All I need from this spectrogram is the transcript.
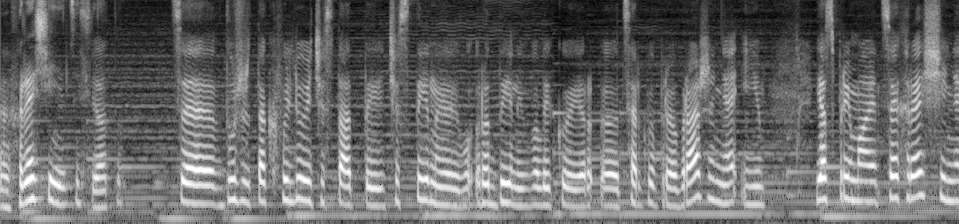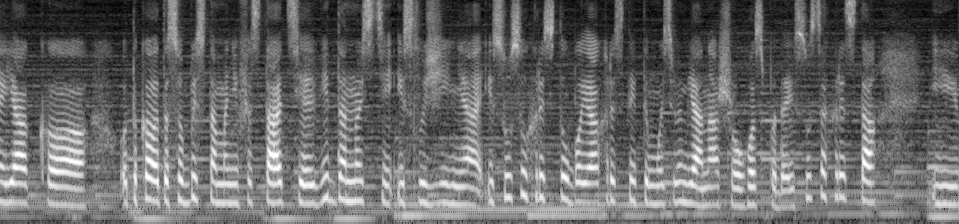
е, хрещення це свято. Це дуже так хвилююче стати частиною родини Великої е, церкви Преображення. І я сприймаю це хрещення як е, отака от особиста маніфестація відданості і служіння Ісусу Христу, бо я хреститимусь в ім'я нашого Господа Ісуса Христа. І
